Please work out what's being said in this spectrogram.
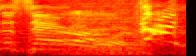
necessary. God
